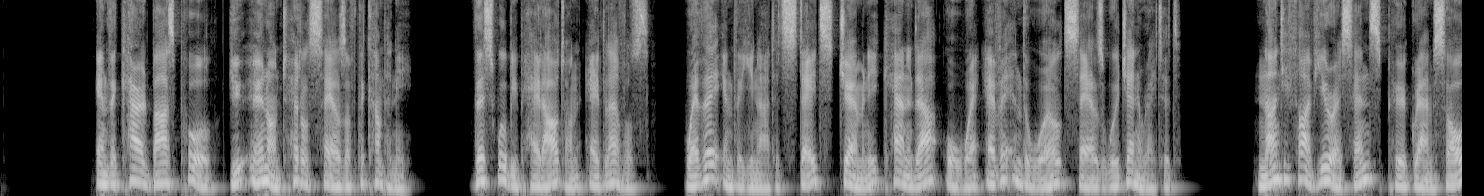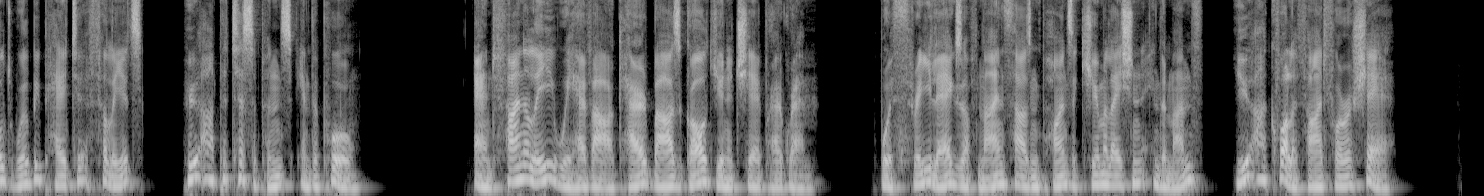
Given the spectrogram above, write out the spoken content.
In the Karatbars pool, you earn on total sales of the company. This will be paid out on eight levels, whether in the United States, Germany, Canada, or wherever in the world sales were generated. 95 euro cents per gram sold will be paid to affiliates who are participants in the pool. And finally, we have our Karatbars Gold Unit Share Program. With three legs of 9,000 points accumulation in the month, you are qualified for a share.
